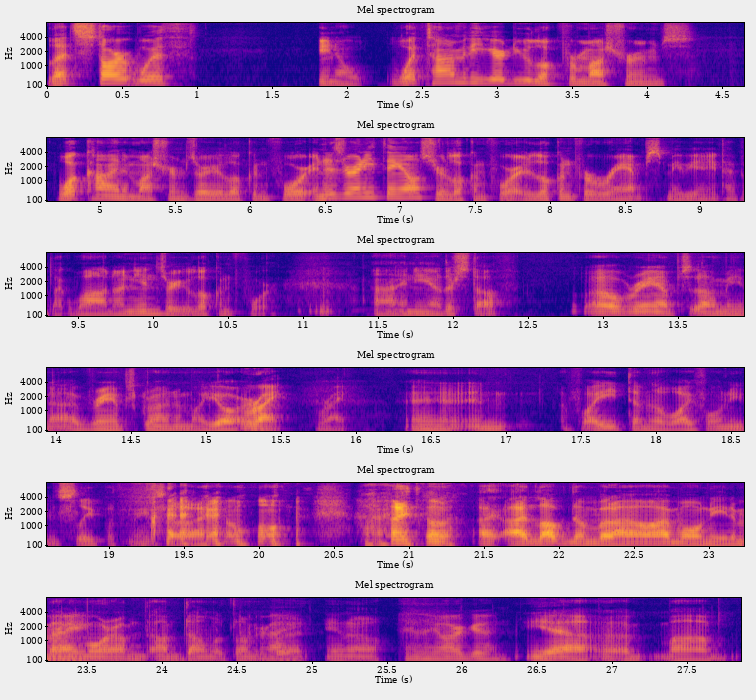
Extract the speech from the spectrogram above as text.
let's start with you know, what time of the year do you look for mushrooms? What kind of mushrooms are you looking for? And is there anything else you're looking for? Are you looking for ramps? Maybe any type of like wild onions? Are you looking for uh, any other stuff? Well ramps i mean i have ramps growing in my yard Right, right. and, and if i eat them the wife won't even sleep with me so i won't i don't i, I love them but I, I won't eat them Right. anymore i'm i'm done with them Right. but you know And they are good. Yeah, um, um,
